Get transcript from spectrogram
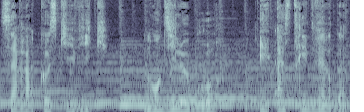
Sarah Koskiewicz, Mandy Lebourg et Astrid Verdun.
